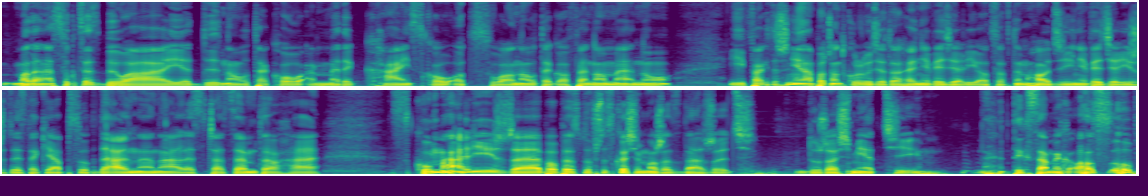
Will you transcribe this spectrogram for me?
Moda na sukces była jedyną taką amerykańską odsłoną tego fenomenu. I faktycznie na początku ludzie trochę nie wiedzieli, o co w tym chodzi, nie wiedzieli, że to jest takie absurdalne, no ale z czasem trochę skumali, że po prostu wszystko się może zdarzyć. Dużo śmierci tych samych osób.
